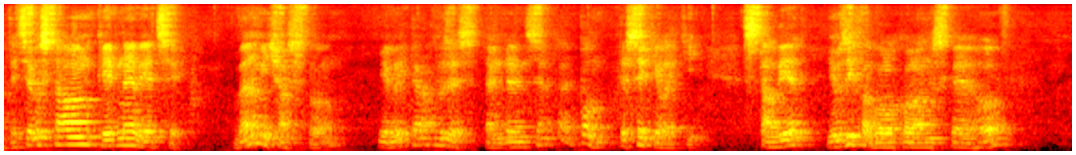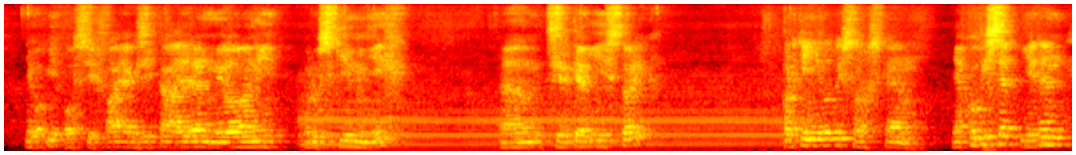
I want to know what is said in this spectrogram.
A teď se dostávám k jedné věci. Velmi často je v literatuře tendence, po desetiletí, stavět Josefa Volokolamského, nebo i Osifa, jak říká jeden milovaný ruský mnich, um, církevní historik proti Nilovi Sorskému. Jako by se jeden,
